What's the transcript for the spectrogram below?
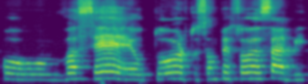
por você, o torto, são pessoas, sabe,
